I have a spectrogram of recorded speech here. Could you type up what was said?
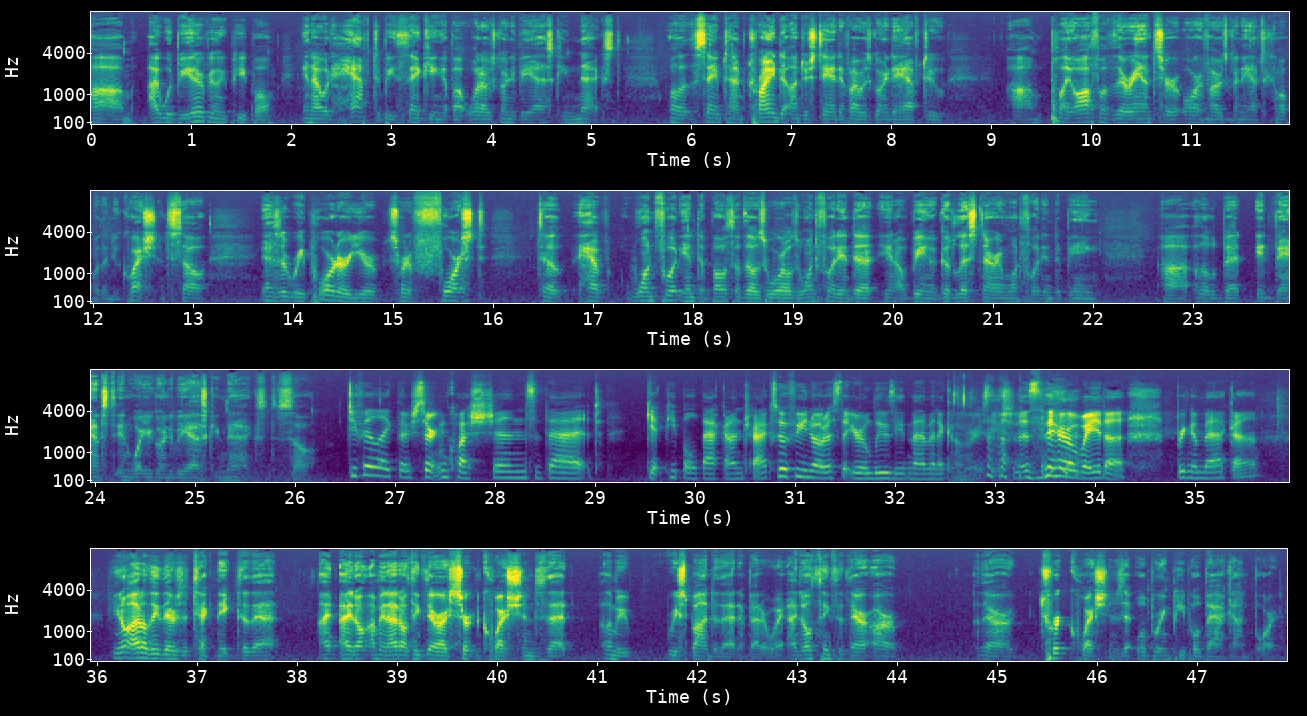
um, I would be interviewing people, and I would have to be thinking about what I was going to be asking next, while at the same time trying to understand if I was going to have to um, play off of their answer or if I was going to have to come up with a new question. So, as a reporter, you're sort of forced to have one foot into both of those worlds, one foot into you know being a good listener, and one foot into being uh, a little bit advanced in what you're going to be asking next. So, Do you feel like there's certain questions that get people back on track? So if you notice that you're losing them in a conversation, is there a way to bring them back on? you know, I don't think there's a technique to that. I, I don't. I mean, I don't think there are certain questions that. Let me respond to that in a better way. I don't think that there are there are trick questions that will bring people back on board.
